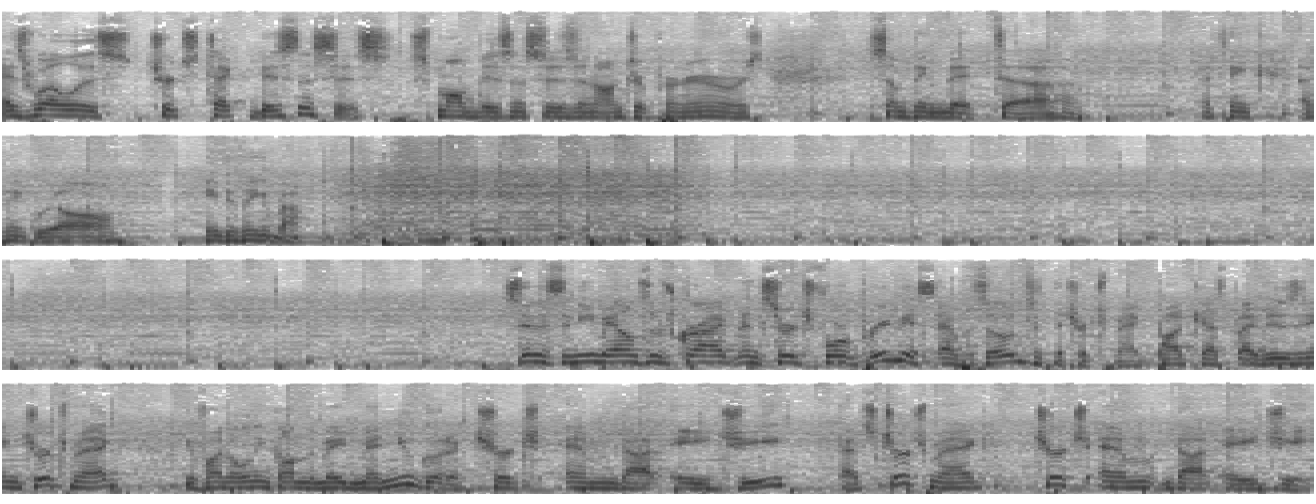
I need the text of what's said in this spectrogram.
as well as church tech businesses, small businesses, and entrepreneurs. Something that uh, I think I think we all need to think about. Send us an email and subscribe and search for previous episodes of the Church Mag podcast by visiting Church Mag. You'll find a link on the main menu. Go to churchm.ag. That's churchmag, churchm.ag.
